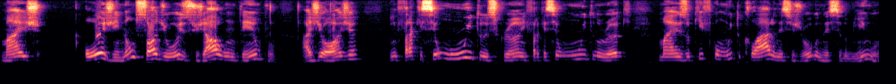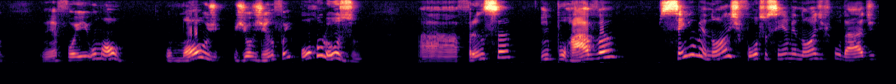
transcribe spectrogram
Mas hoje, não só de hoje, já há algum tempo, a Geórgia enfraqueceu muito no Scrum, enfraqueceu muito no Ruck. Mas o que ficou muito claro nesse jogo, nesse domingo, né, foi o Mol. O Mol georgiano foi horroroso. A França empurrava sem o menor esforço, sem a menor dificuldade,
